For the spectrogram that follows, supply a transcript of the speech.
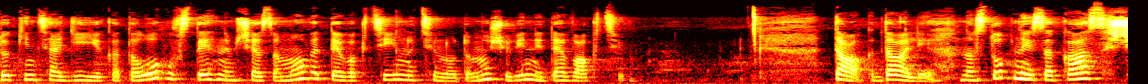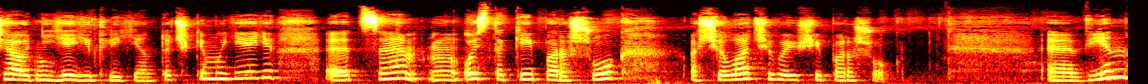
до кінця дії каталогу встигнемо ще замовити в акційну ціну, тому що він йде в акцію. Так, далі. Наступний заказ ще однієї клієнточки моєї. Е, Це ось такий порошок, ощелачуючий порошок. Е, Він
